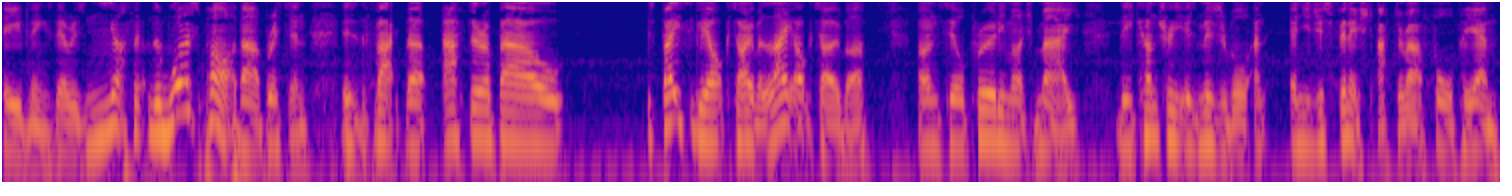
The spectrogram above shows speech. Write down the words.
evenings. There is nothing. The worst part about Britain is the fact that after about, it's basically October, late October until pretty much May, the country is miserable and, and you just finished after about 4 p.m.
